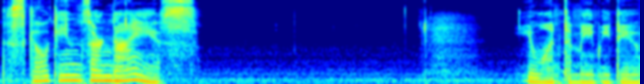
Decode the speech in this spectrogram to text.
the skill gains are nice. You want to maybe do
